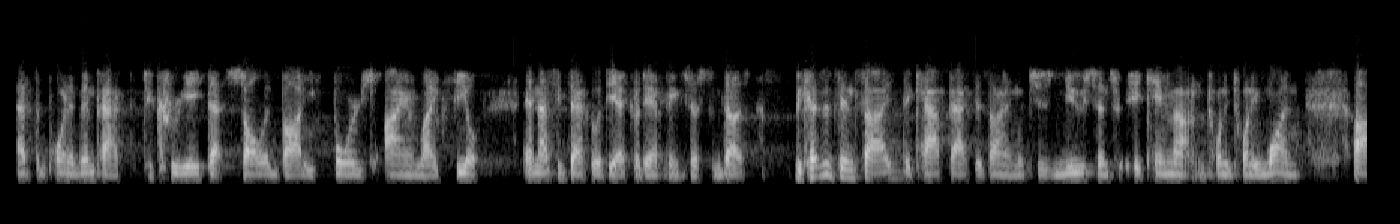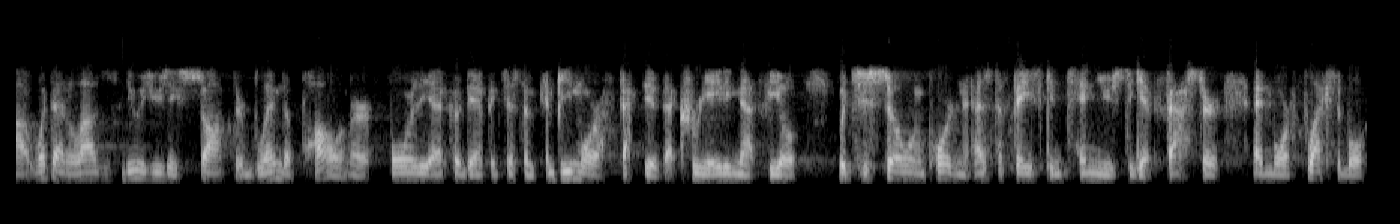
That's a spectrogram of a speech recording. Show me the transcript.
at the point of impact to create that solid body forged iron like feel. And that's exactly what the echo damping system does because it's inside the cap-back design, which is new since it came out in 2021, uh, what that allows us to do is use a softer blend of polymer for the echo damping system and be more effective at creating that feel, which is so important as the face continues to get faster and more flexible.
